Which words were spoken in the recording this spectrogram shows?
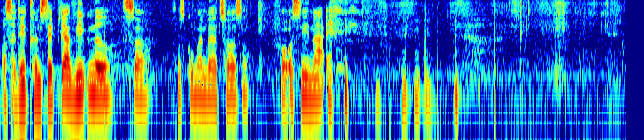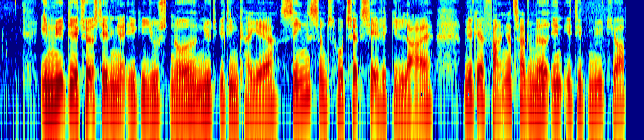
Og så er det et koncept, jeg er vild med, så, så skulle man være tosset for at sige nej. En ny direktørstilling er ikke just noget nyt i din karriere. Senest som hotelchef i Gilleleje. Hvilke erfaringer tager du med ind i dit nye job?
